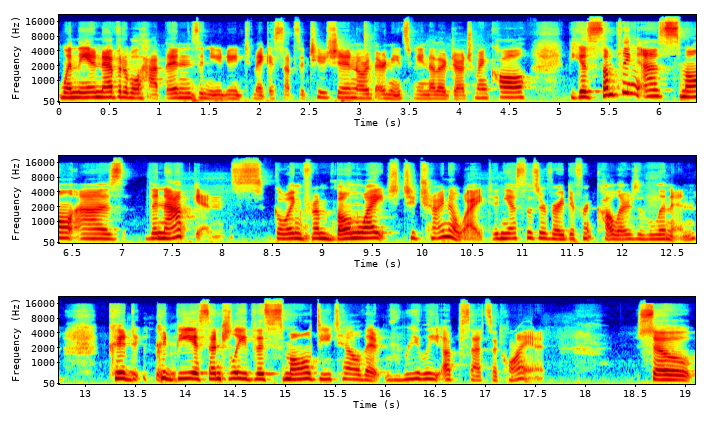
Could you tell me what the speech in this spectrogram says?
when the inevitable happens and you need to make a substitution or there needs to be another judgment call because something as small as the napkins going from bone white to china white and yes those are very different colors of linen could could be essentially the small detail that really upsets a client so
